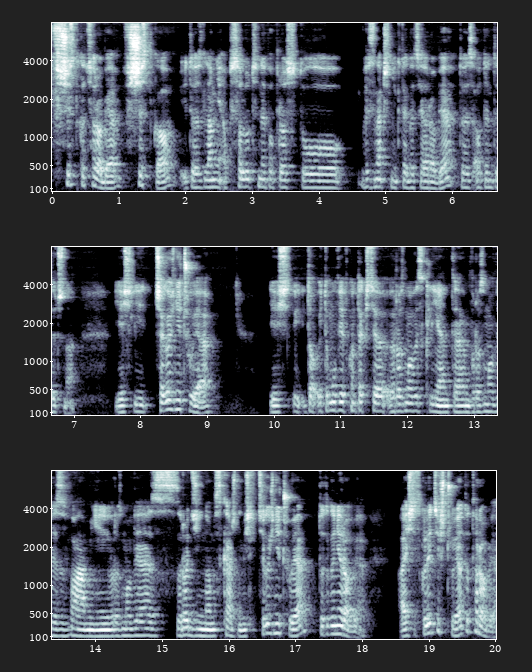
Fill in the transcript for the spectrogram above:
wszystko, co robię, wszystko, i to jest dla mnie absolutny po prostu wyznacznik tego, co ja robię, to jest autentyczne. Jeśli czegoś nie czuję, jeśli, to, I to mówię w kontekście rozmowy z klientem, w rozmowie z wami, w rozmowie z rodziną, z każdym. Jeśli czegoś nie czuję, to tego nie robię. A jeśli z kolei coś czuję, to to robię.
